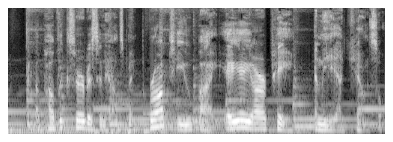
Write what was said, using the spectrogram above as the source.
a public service announcement brought to you by AARP and the Ad Council.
